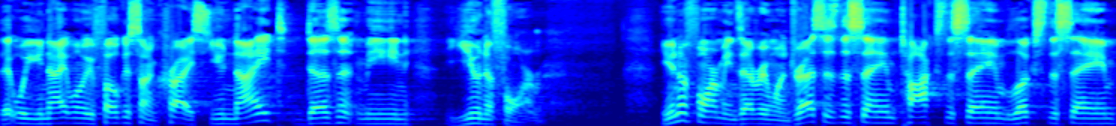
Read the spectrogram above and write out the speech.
that we unite when we focus on Christ. Unite doesn't mean uniform. Uniform means everyone dresses the same, talks the same, looks the same,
